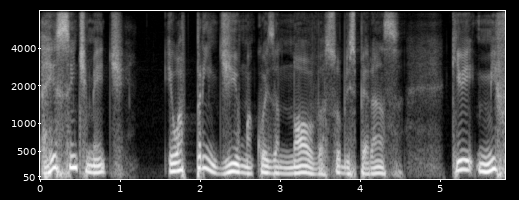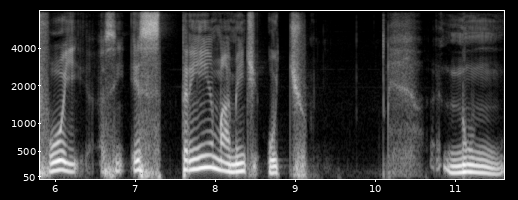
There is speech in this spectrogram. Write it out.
recentemente, eu aprendi uma coisa nova sobre esperança que me foi assim extremamente útil. Num,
